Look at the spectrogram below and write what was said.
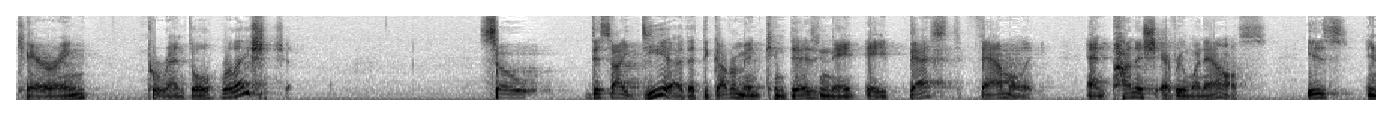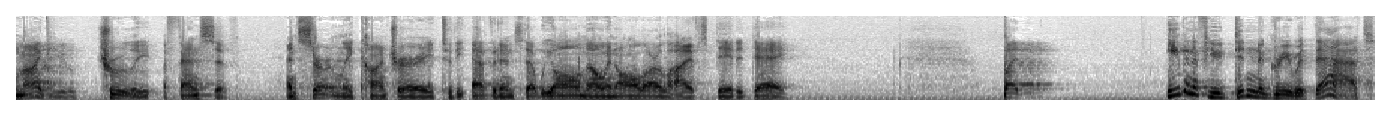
caring parental relationship. So, this idea that the government can designate a best family and punish everyone else is, in my view, truly offensive and certainly contrary to the evidence that we all know in all our lives day to day. But even if you didn't agree with that,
